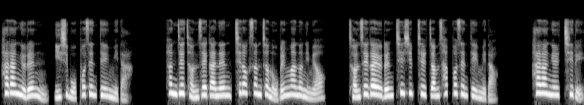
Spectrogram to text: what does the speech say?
하락률은 25%입니다. 현재 전세가는 7억 3,500만원이며 전세가율은 77.4%입니다. 하락률 7위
